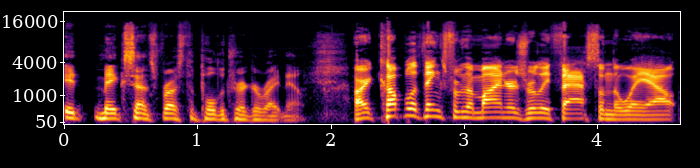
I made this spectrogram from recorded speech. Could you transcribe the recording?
It makes sense for us to pull the trigger right now. All right, couple of things from the minors really fast on the way out.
